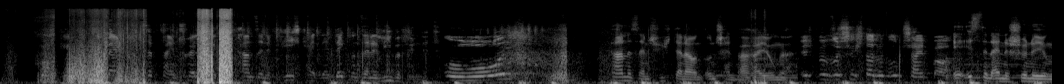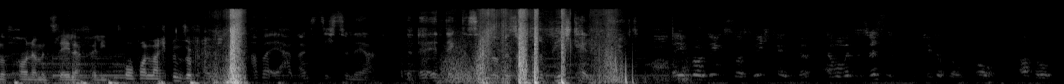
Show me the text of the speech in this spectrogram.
Gott. Okay, ein Konzept für einen Trailer, der Khan seine Fähigkeiten entdeckt und seine Liebe findet. Und? Khan ist ein schüchterner und unscheinbarer Junge. Ich bin so schüchtern und unscheinbar. Er ist in eine schöne junge Frau namens Layla verliebt. Oh, Wallah, ich bin so verliebt. Besondere Fähigkeiten verfügt. Ey, Bro, Dings, du hast Fähigkeiten, ne? Ja, wo willst du es wissen? Steht doch da oben. Oh, ach so.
